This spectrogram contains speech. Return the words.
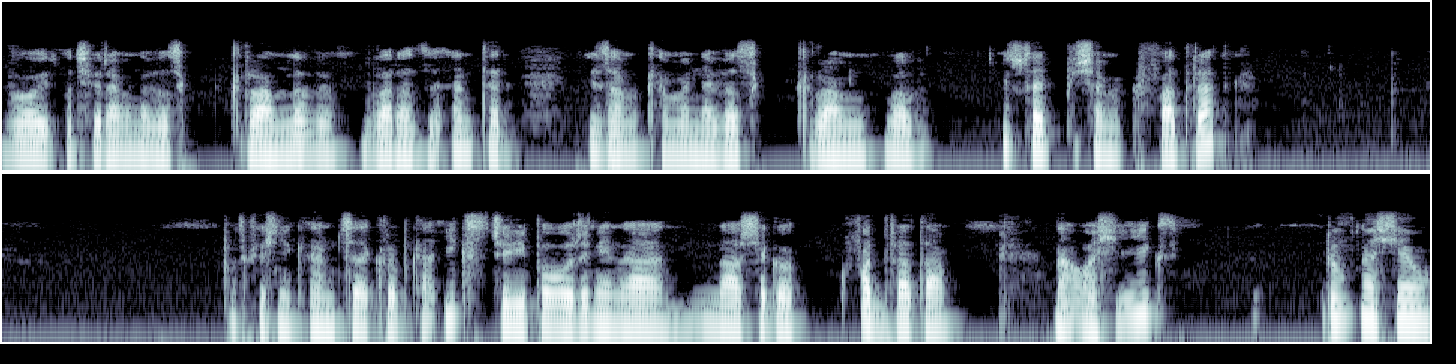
void, otwieramy nawias kram nowy, dwa razy enter i zamykamy nawias kram nowy. I tutaj piszemy kwadrat, podkreśnik mc.x, czyli położenie na naszego kwadrata na osi x równa się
